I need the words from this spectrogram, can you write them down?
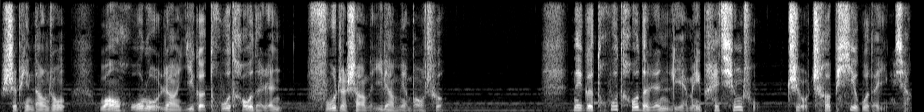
视频当中，王葫芦让一个秃头的人扶着上了一辆面包车。那个秃头的人脸没拍清楚，只有车屁股的影像，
